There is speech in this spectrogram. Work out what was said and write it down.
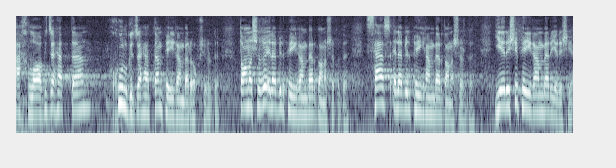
əxlaqi cəhətdən, xulq cəhətdən Peyğəmbərə oxşuyurdu. Danışığı elə bil Peyğəmbər danışığıdır. Səs elə bil Peyğəmbər danışırdı. Yerişi Peyğəmbər yerişi,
